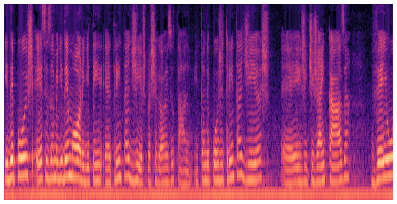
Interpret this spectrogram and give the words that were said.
E depois, esse exame ele demora, ele tem é, 30 dias para chegar ao resultado. Então, depois de 30 dias, é, a gente já em casa, veio,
